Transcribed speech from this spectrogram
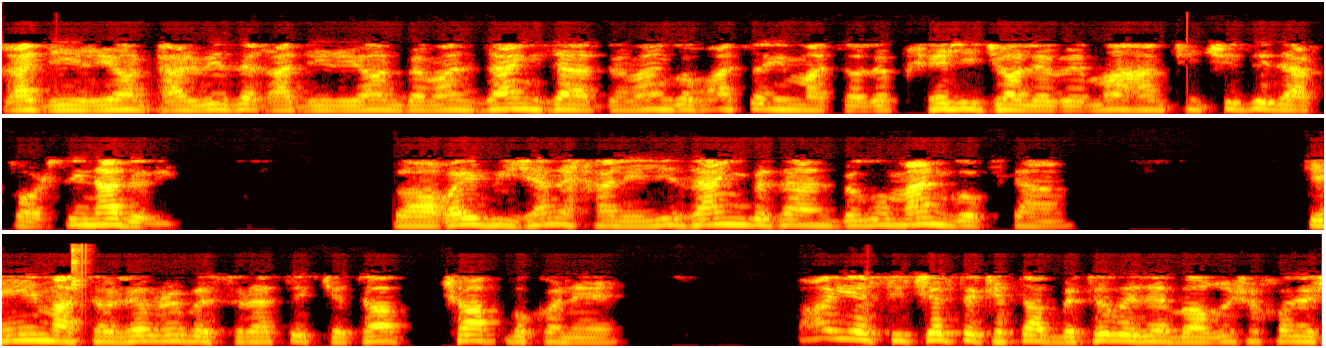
قدیریان پرویز قدیریان به من زنگ زد به من گفت اصلا این مطالب خیلی جالبه ما همچین چیزی در فارسی نداریم. به آقای بیژن خلیلی زنگ بزن بگو من گفتم که این مطالب رو به صورت کتاب چاپ بکنه یه سی تا کتاب به تو بده باقیش خودش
